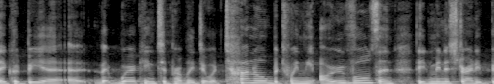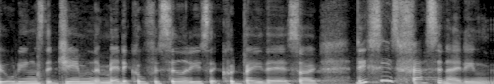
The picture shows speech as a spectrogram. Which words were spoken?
there could be a, a they're working to probably do a tunnel between the ovals and the administrative buildings, the gym, the medical facilities that could be there. So this is fascinating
